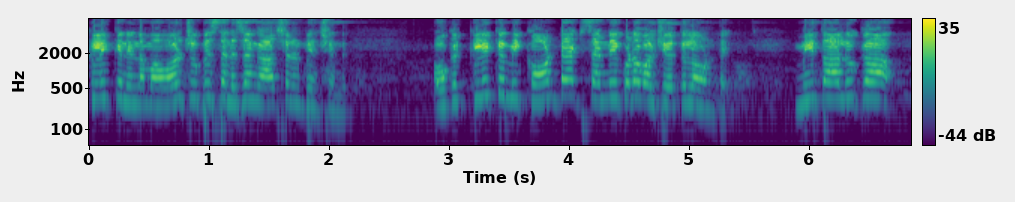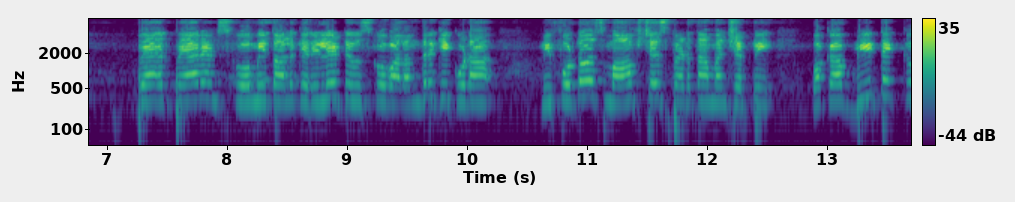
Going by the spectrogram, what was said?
క్లిక్ నిన్న మా వాళ్ళు చూపిస్తే నిజంగా ఆశ్చర్యం అనిపించింది. ఒక క్లిక్ మీ కాంటాక్ట్స్ అన్నీ కూడా వాళ్ళ చేతిలో ఉంటాయి. మీ తాలూకా పేరెంట్స్కో మీ తాలూకా రిలేటివ్స్కో వాళ్ళందరికీ కూడా మీ ఫొటోస్ మాఫ్ చేసి పెడతామని చెప్పి ఒక బీటెక్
